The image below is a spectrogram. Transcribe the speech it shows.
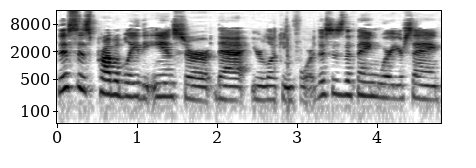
this is probably the answer that you're looking for. This is the thing where you're saying,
